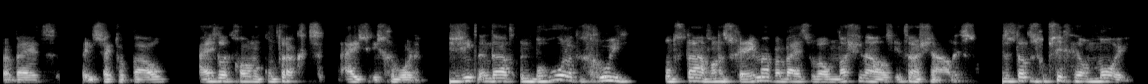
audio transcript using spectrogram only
Waarbij het in de sector bouw eigenlijk gewoon een contracteis is geworden. Je ziet inderdaad een behoorlijke groei ontstaan van een schema waarbij het zowel nationaal als internationaal is. Dus dat is op zich heel mooi.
